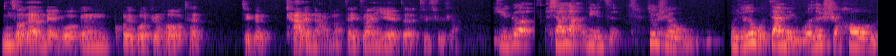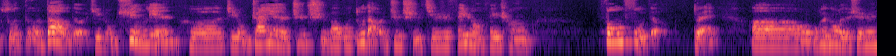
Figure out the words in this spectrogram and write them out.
你所在的美国跟回国之后它这个差在哪儿吗？在专业的支持上？举个小小的例子，就是我觉得我在美国的时候所得到的这种训练和这种专业的支持，包括督导的支持，其实是非常非常丰富的。对，呃，我会跟我的学生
